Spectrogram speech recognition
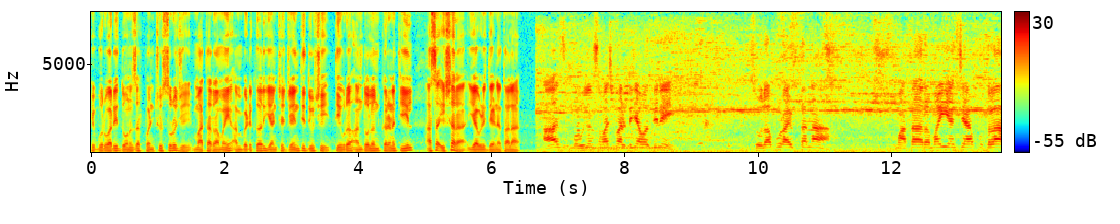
फेब्रुवारी दोन हजार पंचवीस रोजी माता रमाई आंबेडकर यांच्या जयंती दिवशी तीव्र आंदोलन करण्यात येईल असा इशारा यावेळी देण्यात आला. आज बहुजन समाज पार्टीच्या वतीने सोलापूर आयुक्तांना माता रमाई यांच्या पुतळा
